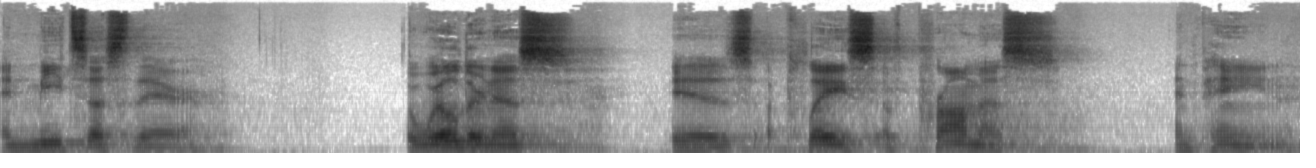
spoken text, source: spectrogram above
and meets us there. The wilderness is a place of promise and pain.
